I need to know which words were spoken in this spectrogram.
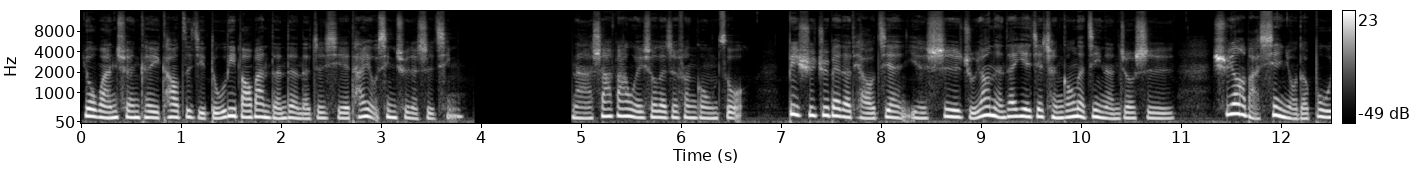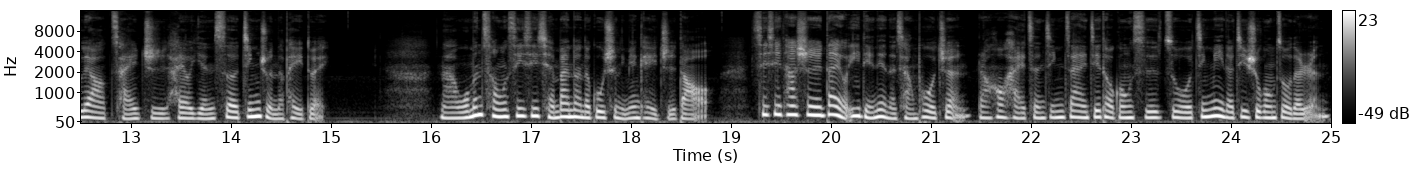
又完全可以靠自己独立包办等等的这些他有兴趣的事情。那沙发维修的这份工作必须具备的条件，也是主要能在业界成功的技能，就是需要把现有的布料、材质还有颜色精准的配对。那我们从 CC 前半段的故事里面可以知道，CC 他是带有一点点的强迫症，然后还曾经在街头公司做精密的技术工作的人。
